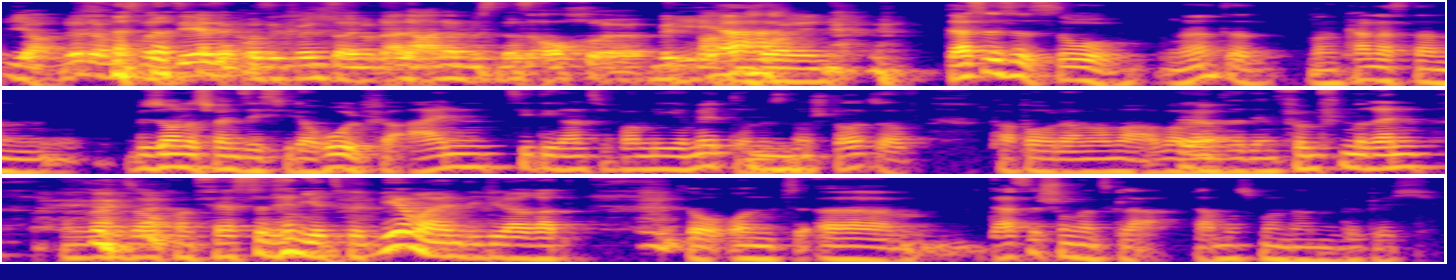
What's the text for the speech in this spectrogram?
Ja, ne, da muss man sehr, sehr konsequent sein und alle anderen müssen das auch äh, mitmachen ja, wollen. Das ist es so. Ne? Das, man kann das dann besonders wenn es sich wiederholt. Für einen zieht die ganze Familie mit und mhm. ist nur stolz auf Papa oder Mama. Aber ja. wenn sie den fünften rennen, dann sagen sie auch, wann fährst du denn jetzt mit mir mal endlich wieder Rad? So, und ähm, das ist schon ganz klar. Da muss man dann wirklich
